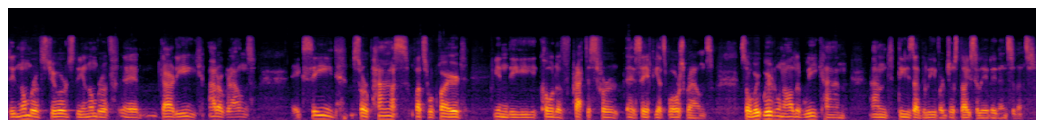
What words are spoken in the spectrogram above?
the number of stewards, the number of uh, at our grounds exceed, surpass what's required in the code of practice for uh, safety at sports grounds. So we're, we're doing all that we can and these, I believe, are just isolated incidents.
